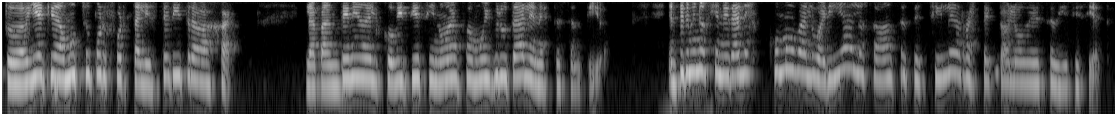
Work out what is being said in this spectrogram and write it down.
todavía queda mucho por fortalecer y trabajar. La pandemia del COVID-19 fue muy brutal en este sentido. En términos generales, ¿cómo evaluaría los avances de Chile respecto al ODS 17?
